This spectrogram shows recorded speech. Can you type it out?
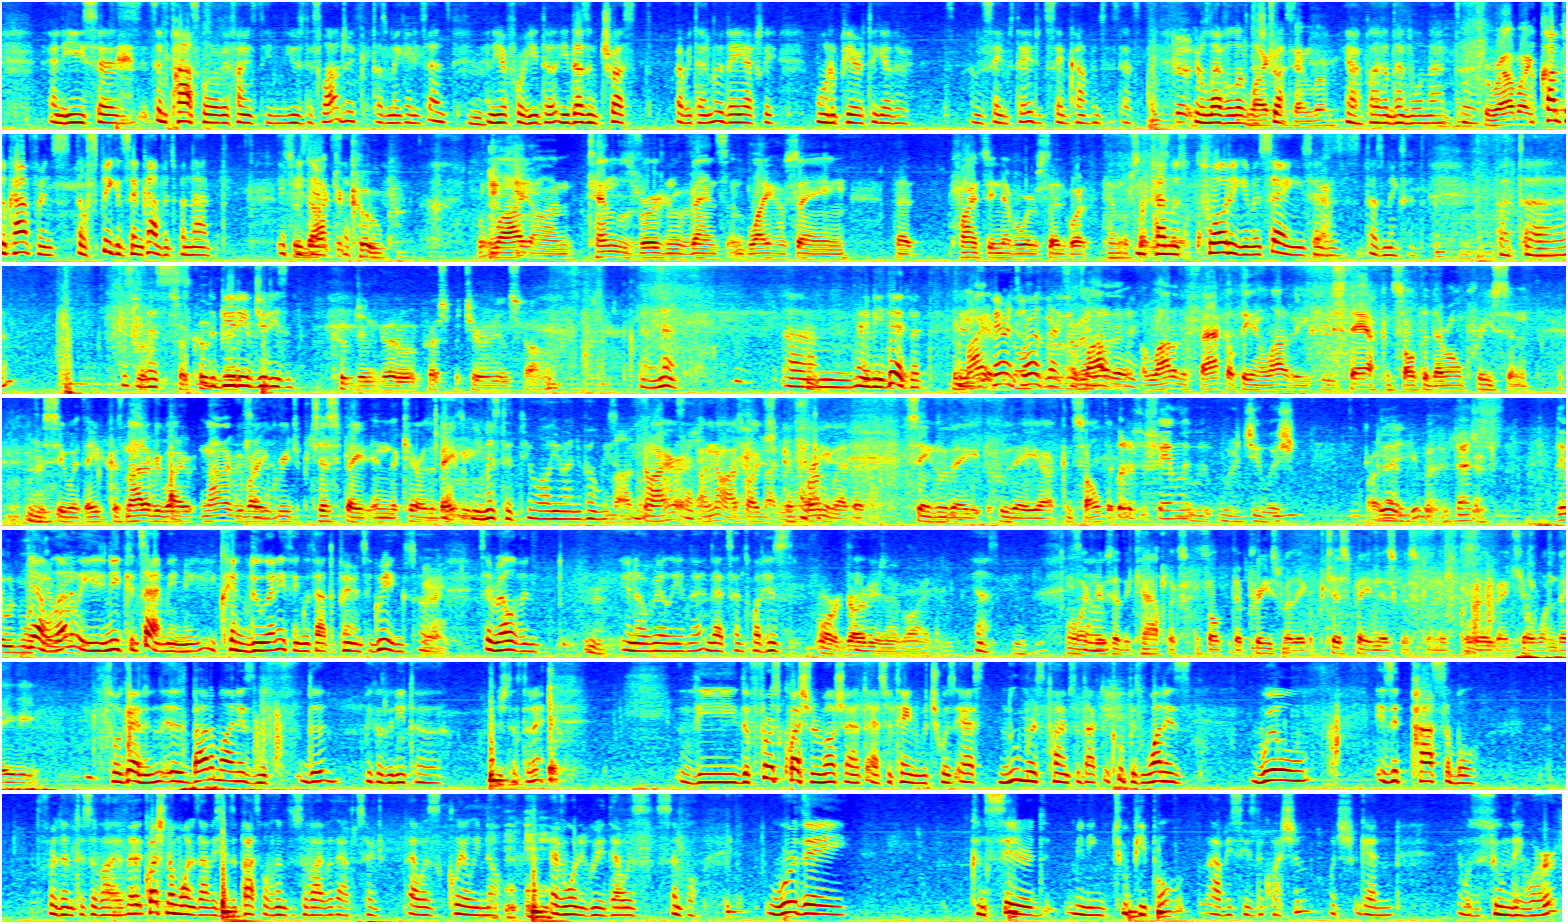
and he says it's impossible Rabbi Feinstein used this logic. It doesn't make any sense, and therefore he do, he doesn't trust Rabbi Tendler. They actually won't appear together on the same stage at the same conferences. That's the, Good. their level of Like and distrust. Tendler. Yeah, Bleich and Tendler will not uh, So Rabbi, they'll come to conference. They'll speak at the same conference, but not if so he's there. at the Dr. same- Koop relied on Tendler's version of events and Bleich saying that Feinstein never would have said what Tendler said. But he Tendler's said. quoting him as saying, he says Yeah. it doesn't make sense. But uh, listen, that's so Koop the beauty did- of Judaism. Koop didn't go to a Presbyterian scholar. Clearly not. Um, maybe he did, but He the might have. parents were Orthodox. A it's lot of the a lot of the faculty and a lot of the, the staff consulted their own priests and to see what they because not everybody not everybody that. agreed to participate in the care of the baby. You baby. missed it you- while you were on your phone. We No, No, I heard said it. I know. That's why I was just confirming that, that seeing who they who they uh, consulted. But if the family were, were Jewish, Yeah, you would. that's, they would want Yeah, their well, own- anyway, you need consent. I mean, you, you couldn't do anything without the parents agreeing, so Right. It's irrelevant, you know, really, in that, in that sense, what his, Or a guardian ad litem. Yes. Well, like So- you said, the Catholics consulted their priests whether they could participate in this because it's clearly going to kill one baby. So again, and, uh, bottom line is the, f- the because we need to finish this today. The the first question Moshe had to ascertain, which was asked numerous times to Dr. Koop, is one is, will, is it possible for them to survive? Uh, question number one is obviously, is it possible for them to survive without the surgery? That was clearly no. Everyone agreed. That was simple. Were they considered, meaning two people? Obviously, is the question. Which again, it was assumed they were.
